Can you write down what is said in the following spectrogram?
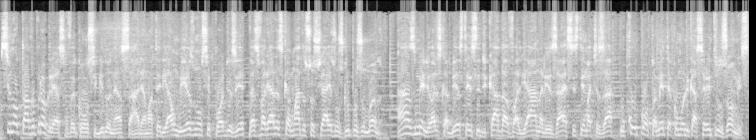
Se notável progresso foi conseguido nessa área material, mesmo não se pode dizer das variadas camadas sociais nos grupos humanos. As melhores cabeças têm se dedicado a avaliar, analisar e sistematizar o comportamento e a comunicação entre os homens.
